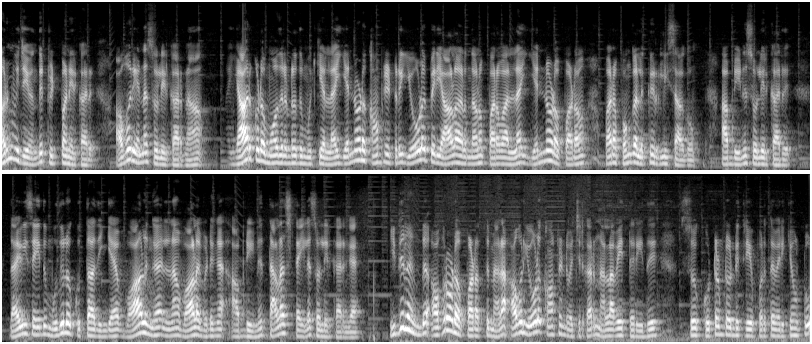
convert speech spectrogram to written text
அருண் விஜய் வந்து ட்விட் பண்ணியிருக்காரு அவர் என்ன சொல்லியிருக்காருன்னா யார் கூட மோதல்ன்றது முக்கியம் இல்லை. என்னோட காம்படிட்டர் எவ்வளோ பெரிய ஆளாக இருந்தாலும் பரவாயில்ல. என்னோட படம் வர பொங்கலுக்கு ரிலீஸ் ஆகும் அப்படின்னு சொல்லியிருக்காரு. தயவு செய்து முதுல குத்தாதீங்க. வாழுங்க இல்லைனா வாழ விடுங்க அப்படின்னு தலை ஸ்டைலில் சொல்லியிருக்காருங்க. இதுலேருந்து அவரோட படத்து மேலே அவர் எவ்வளோ கான்ஃபிடென்ட் வச்சுருக்காரு நல்லாவே தெரியுது. ஸோ குற்றம் டுவெண்ட்டி த்ரீயை பொறுத்த வரைக்கும் டூ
